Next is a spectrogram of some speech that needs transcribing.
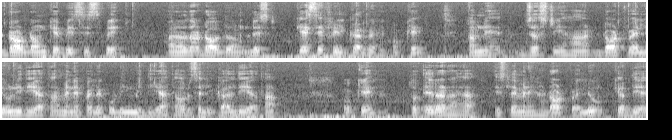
ड्रॉप डाउन के बेसिस पे अनदर ड्रॉप डाउन लिस्ट कैसे फिल कर रहे हैं ओके? हमने जस्ट यहाँ डॉट वैल्यू नहीं दिया था मैंने पहले कोडिंग में दिया था और इसे निकाल दिया था ओके? तो एरर आया इसलिए मैंने यहाँ डॉट वैल्यू कर दिया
